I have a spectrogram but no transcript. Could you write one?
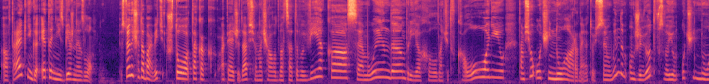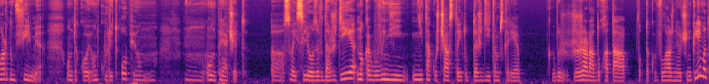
а, вторая книга — это «Неизбежное зло». Стоит еще добавить, что так как, опять же, да, все начало 20 века, Сэм Уиндом приехал, значит, в колонию, там все очень нуарное. То есть Сэм Уиндом, он живет в своем очень нуарном фильме. Он такой, он курит опиум, он прячет э, свои слезы в дожде, но как бы в Индии не так уж часто идут дожди, там скорее как бы жара, духота, вот такой влажный очень климат,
